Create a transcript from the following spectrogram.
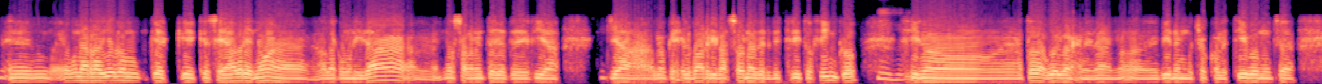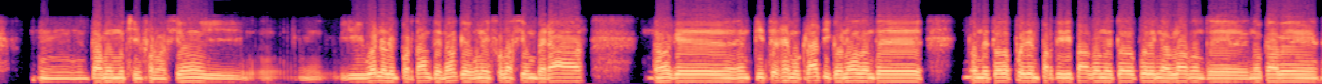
una radio que, que, se abre ¿no? a, la comunidad, no solamente ya te decía ya lo que es el barrio y la zona del distrito 5, sino a toda Huelva en general. ¿no? Vienen muchos colectivos, muchas mm, damos mucha información y, y bueno, lo importante, ¿no? Que es una información veraz, ¿no? que en tintes democráticos, ¿no? donde, donde todos pueden participar, donde todos pueden hablar, donde no cabe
